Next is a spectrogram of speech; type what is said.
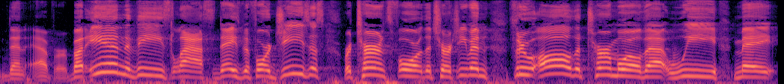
than ever. But in these last days, before Jesus returns for the church, even through all the turmoil that we may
